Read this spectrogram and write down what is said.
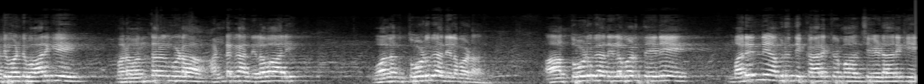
అటువంటి వారికి మనం అందరం కూడా అండగా నిలవాలి వాళ్ళకు తోడుగా నిలబడాలి. ఆ తోడుగా నిలబడితేనే మరిన్ని అభివృద్ధి కార్యక్రమాలు చేయడానికి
